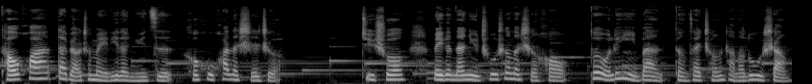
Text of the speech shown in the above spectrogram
桃花代表着美丽的女子和护花的使者。据说每个男女出生的时候都有另一半等在成长的路上，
